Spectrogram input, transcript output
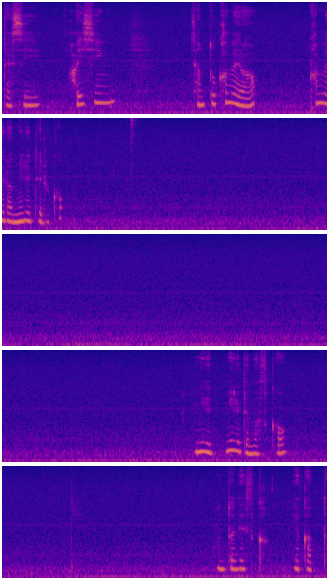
私配信ちゃんとカメラカメラ見れてるか？見れ見れてますか？本当ですか？よかった。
